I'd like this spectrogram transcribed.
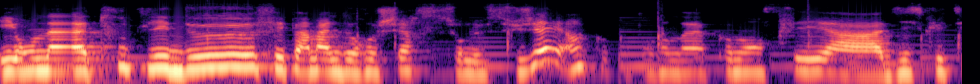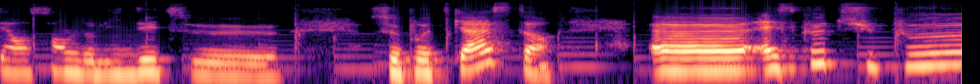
Et on a toutes les deux fait pas mal de recherches sur le sujet hein, quand on a commencé à discuter ensemble de l'idée de ce, podcast. Euh, est-ce que tu peux,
